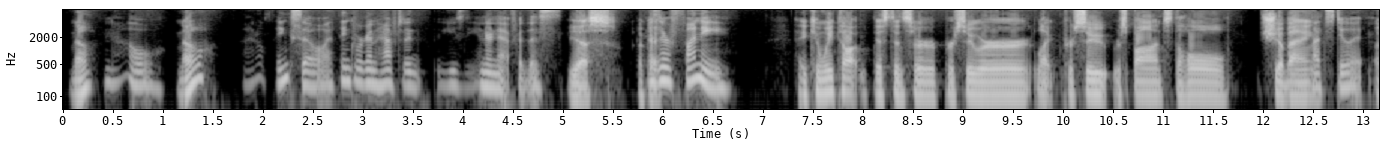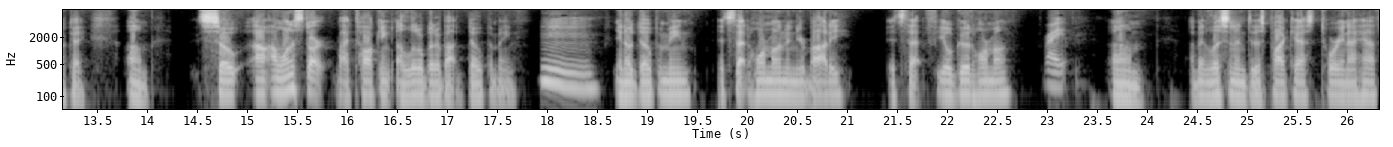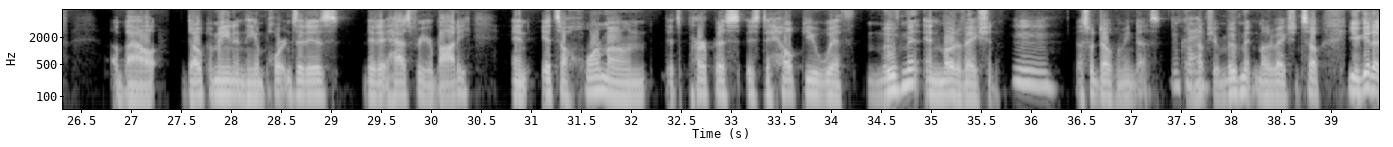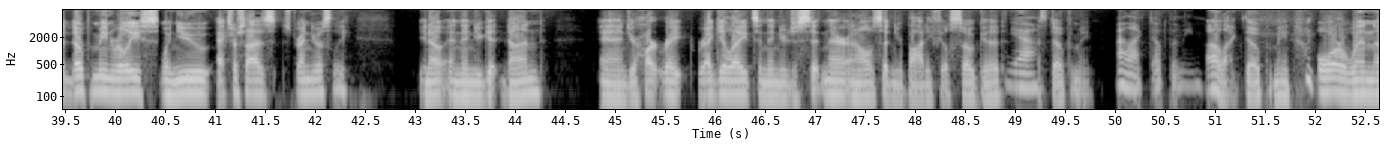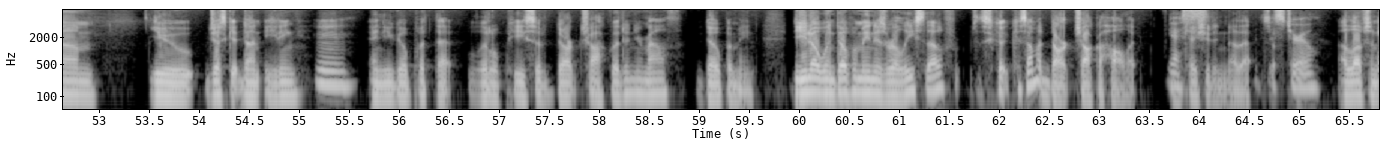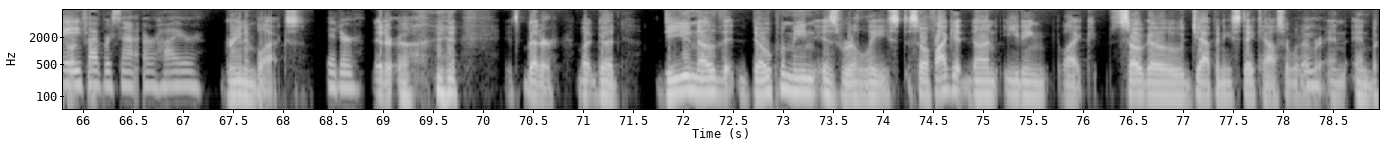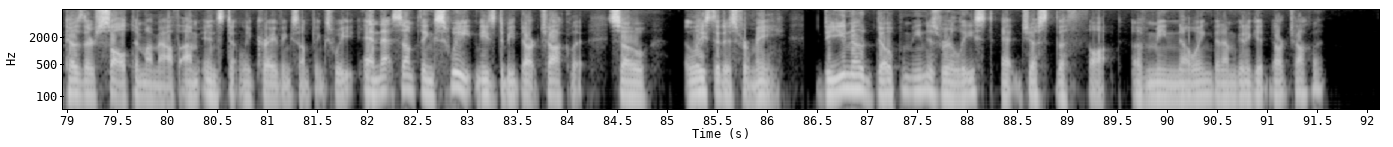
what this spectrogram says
No? No, No? I don't think so. I think we're going to have to use the internet for this Yes. because Okay. they're funny. Hey, can we talk distancer, pursuer, like pursuit, response, the whole shebang? Let's do it. Okay. Um, so I, I want to start by talking a little bit about dopamine. Hmm. You know, dopamine, it's that hormone in your body, it's that feel good hormone. Right. Um, I've been listening to this podcast, Tori and I have, about dopamine and the importance it is that it has for your body. And it's a hormone its purpose is to help you with movement and motivation. That's what dopamine does. So Okay. it helps your movement and motivation. So you get a dopamine release when you exercise strenuously, you know, and then you get done and your heart rate regulates and then you're just sitting there and all of a sudden your body feels so good. Yeah. That's dopamine. I like dopamine. I like dopamine. or when um, you just get done eating Mm. and you go put that little piece of dark chocolate in your mouth, dopamine. Do you know when dopamine is released though? Because I'm a dark chocoholic. Yes. In case you didn't know that, It's is true. I love some Eighty-five chocolate. percent or higher. Green and Black's. Bitter. Bitter. it's bitter, but good. Do you know that dopamine is released? So if I get done eating like Sogo Japanese steakhouse or whatever, mm-hmm. and, and because there's salt in my mouth, I'm instantly craving something sweet. And that something sweet needs to be dark chocolate. So at least it is for me. Do you know dopamine is released at just the thought of me knowing that I'm going to get dark chocolate?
